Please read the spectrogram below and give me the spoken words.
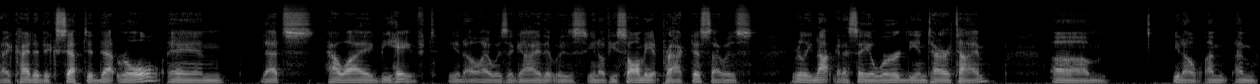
I kind of accepted that role and that's how I behaved. You know, I was a guy that was, you know, if you saw me at practice, I was really not going to say a word the entire time. Um, you know, I'm, I'm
